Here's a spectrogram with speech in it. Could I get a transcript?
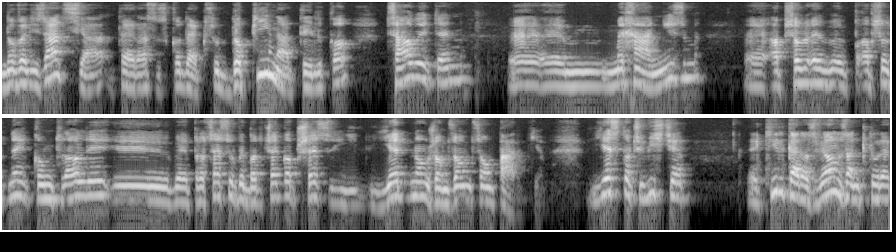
nowelizacja teraz z kodeksu dopina tylko cały ten mechanizm E, e, absolutnej kontroli e, procesu wyborczego przez jedną rządzącą partię. Jest oczywiście kilka rozwiązań, które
